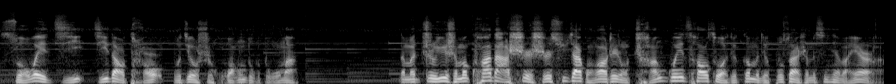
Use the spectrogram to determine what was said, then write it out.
所谓极，极到头，不就是黄赌毒吗？那么至于什么夸大事实、虚假广告这种常规操作，就根本就不算什么新鲜玩意儿了。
